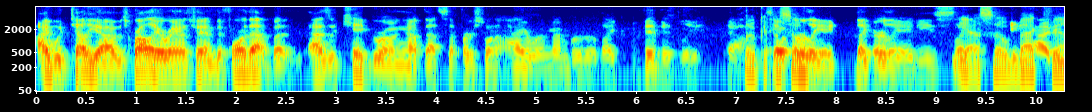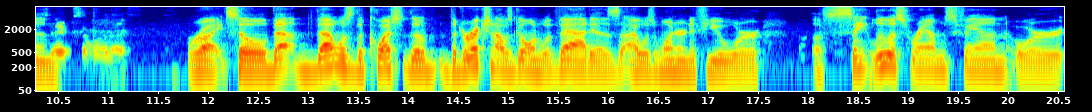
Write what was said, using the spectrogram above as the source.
I would tell you I was probably a Rams fan before that, but as a kid growing up, that's the first one I remember like vividly. Yeah. Okay. So, so early, like early '80s. Like yeah. So back then, somewhere there. Right. So that that was the question. The the direction I was going with that is I was wondering if you were a St. Louis Rams fan or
